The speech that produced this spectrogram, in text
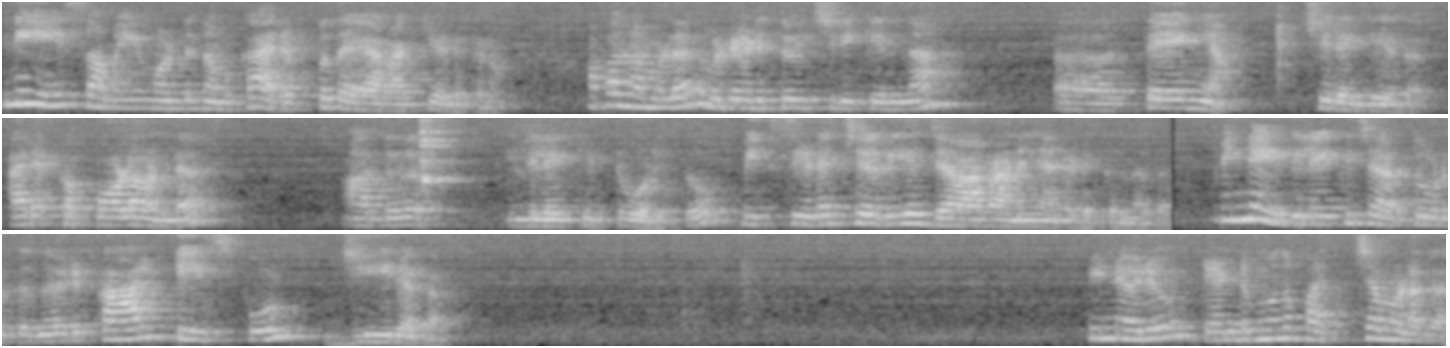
ഇനി ഈ സമയം കൊണ്ട് നമുക്ക് അരപ്പ് തയ്യാറാക്കി എടുക്കണം. അപ്പം നമ്മൾ ഇവിടെ എടുത്തു വെച്ചിരിക്കുന്ന തേങ്ങ ചിരകിയത്. അരക്കപ്പോളം ഉണ്ട്. അത് ഇതിലേക്ക് ഇട്ട് കൊടുത്തു. മിക്സിയുടെ ചെറിയ ജാറാണ് ഞാൻ എടുക്കുന്നത്. പിന്നെ ഇതിലേക്ക് ചേർത്ത് കൊടുക്കുന്ന ഒരു കാൽ ടീസ്പൂൺ ജീരകം. പിന്നെ ഒരു രണ്ട് മൂന്ന് പച്ചമുളക്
